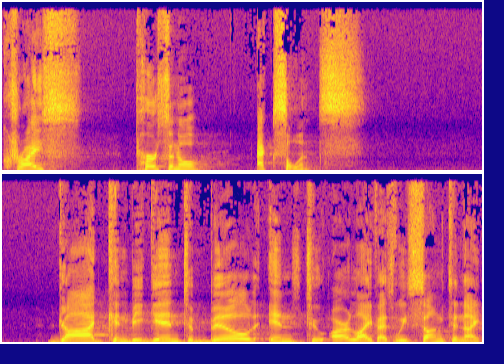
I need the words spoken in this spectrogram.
Christ's personal excellence. God can begin to build into our life as we sung tonight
